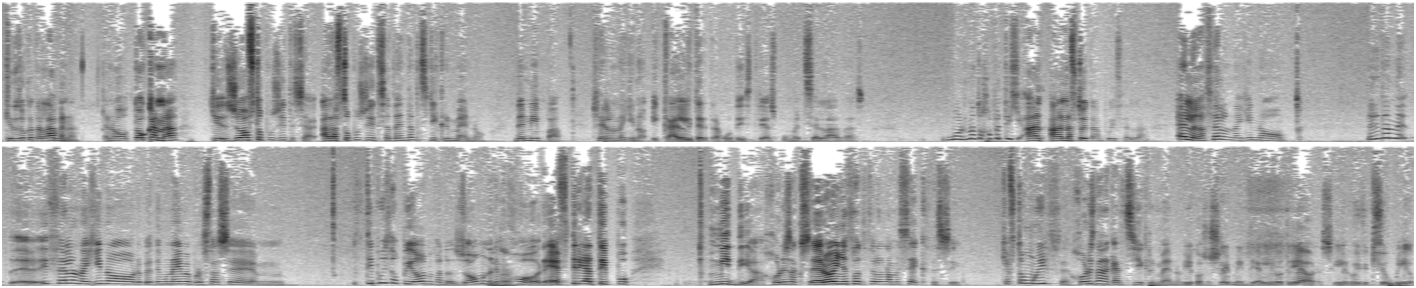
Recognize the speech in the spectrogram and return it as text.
Και δεν το καταλάβαινα. Ενώ το έκανα και ζω αυτό που ζήτησα. Αλλά αυτό που ζήτησα δεν ήταν συγκεκριμένο. Δεν είπα θέλω να γίνω η καλύτερη τραγουδίστρια, ας πούμε, της Ελλάδας. Μπορεί να το είχα πετύχει, αν, αν αυτό ήταν που ήθελα. Έλεγα θέλω να γίνω. Δεν ήταν. Ε, θέλω να γίνω, ρε παιδί μου, να είμαι μπροστά σε. μ, τύπου ηθοποιός, με φανταζόμουν, Ναι. τύπου χορεύτρια, τύπου media. Χωρίς να ξέρω, ένιωθα ότι θέλω να είμαι σε έκθεση. Και αυτό μου ήρθε, χωρίς να είναι κάτι συγκεκριμένο. Λίγο social media, λίγο τηλεόραση, λίγο YouTube, λίγο.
